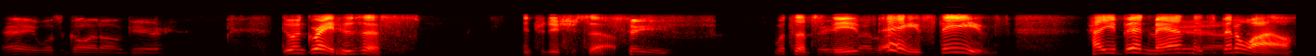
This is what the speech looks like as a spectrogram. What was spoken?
Hey, what's going on, Gary? Doing great. Who's this? Introduce yourself. Steve. What's up, Steve Steve? Hey, Steve. How you been, man? It's been a while.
